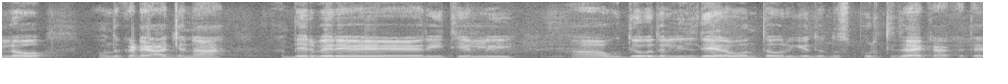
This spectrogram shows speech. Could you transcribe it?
ಎಲ್ಲೋ ಒಂದು ಕಡೆ ಆ ಜನ ಬೇರೆ ಬೇರೆ ರೀತಿಯಲ್ಲಿ ಉದ್ಯೋಗದಲ್ಲಿ ಇಲ್ಲದೇ ಇರುವಂಥವ್ರಿಗೆ ಇದೊಂದು ಸ್ಫೂರ್ತಿದಾಯಕ ಆಗುತ್ತೆ.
